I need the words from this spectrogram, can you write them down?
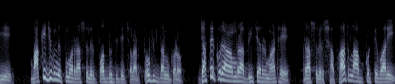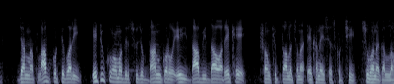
দিয়ে বাকি জীবনে তোমার রাসুলের পদ্ধতিতে চলার তৌফিক দান করো। যাতে করে আমরা বিচারের মাঠে রাসুলের সাফাত লাভ করতে পারি। জান্নাত লাভ করতে পারি, এটুকু আমাদের সুযোগ দান করো। এই দাবি দাওয়া রেখে সংক্ষিপ্ত আলোচনা এখানে শেষ করছি। সুবানাক আল্লাহ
